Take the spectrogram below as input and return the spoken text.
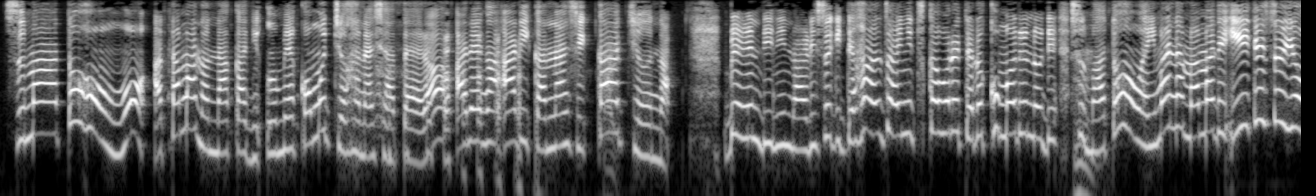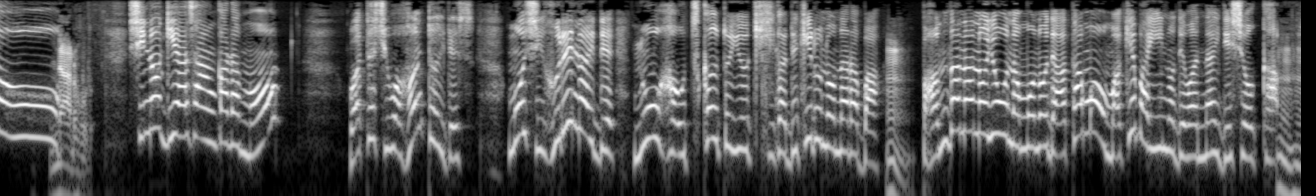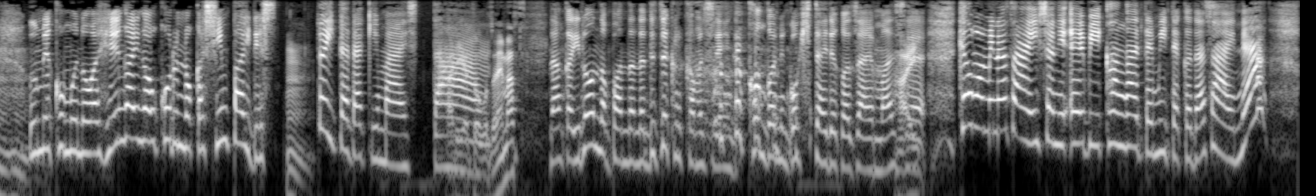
スマートフォンを頭の中に埋め込むっちゅう話あったやろ？あれがありかなしかっちゅうの。便利になりすぎて犯罪に使われたら困るので、スマートフォンは今のままでいいですよ。なるほどしのぎ屋さんからも、私は反対です。もし触れないで脳波を使うという機器ができるのならば、バンダナのようなもので頭を巻けばいいのではないでしょうか。埋め込むのは弊害が起こるのか心配です。といただきました。ありがとうございます。なんかいろんなバンダナ出てくるかもしれんが、今後にご期待でございます。はい今日も皆さん一緒に AB 考えてみてくださいね。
